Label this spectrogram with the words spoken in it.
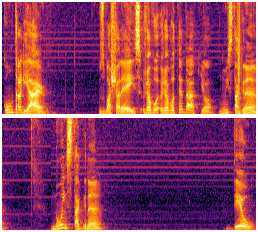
contrariar os bacharéis. Eu já vou, eu já vou até dar aqui, ó, no Instagram. No Instagram deu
